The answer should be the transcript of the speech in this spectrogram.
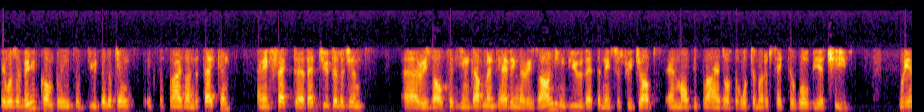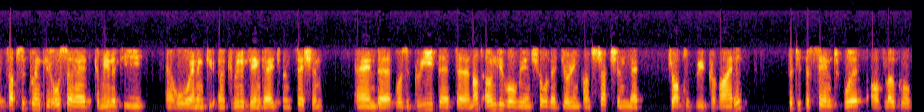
There was a very comprehensive due diligence exercise undertaken and in fact, uh, that due diligence uh, resulted in government having a resounding view that the necessary jobs and multipliers of the automotive sector will be achieved. We had subsequently also had community uh, or an en- community engagement session, and uh, it was agreed that uh, not only will we ensure that during construction that jobs will be provided, 30% worth of local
